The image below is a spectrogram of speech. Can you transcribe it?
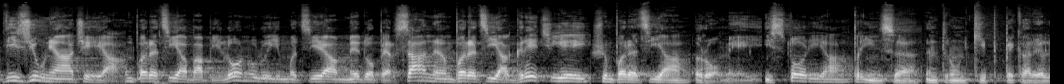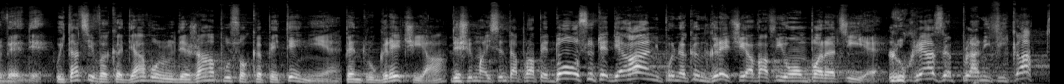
viziunea aceea, împărăția Babilonului, împărăția Medo-Persană, împărăția Greciei și împărăția Romei. Istoria prinsă într-un chip pe care îl vede. Uitați-vă că diavolul deja a pus o căpetenie pentru Grecia, deși mai sunt aproape 200 de ani până când Grecia va fi o împărăție. Lucrează planificat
